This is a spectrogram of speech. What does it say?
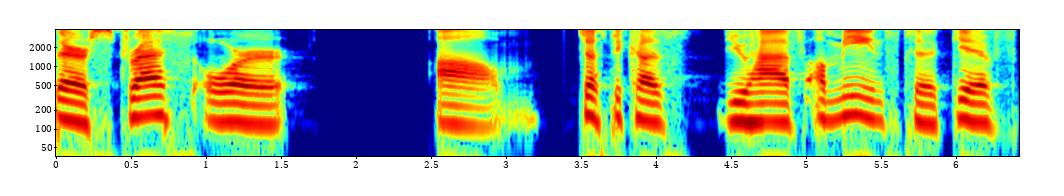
their stress or um, just because you have a means to give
